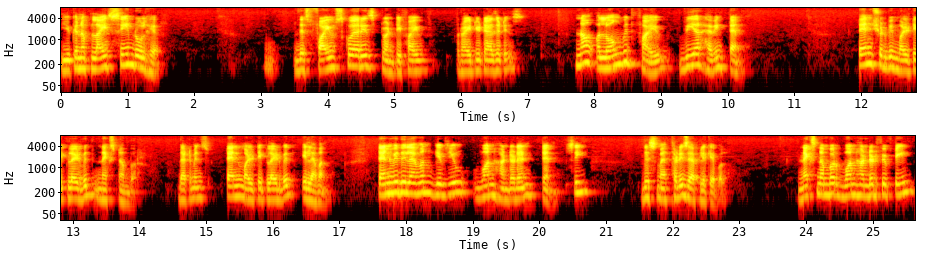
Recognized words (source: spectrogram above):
you can apply same rule here. This 5 square is 25 write it as it is. Now along with 5 we are having 10 10 should be multiplied with next number. That means 10 multiplied with 11. 10 with 11 gives you 110. See, this method is applicable. Next number 115.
